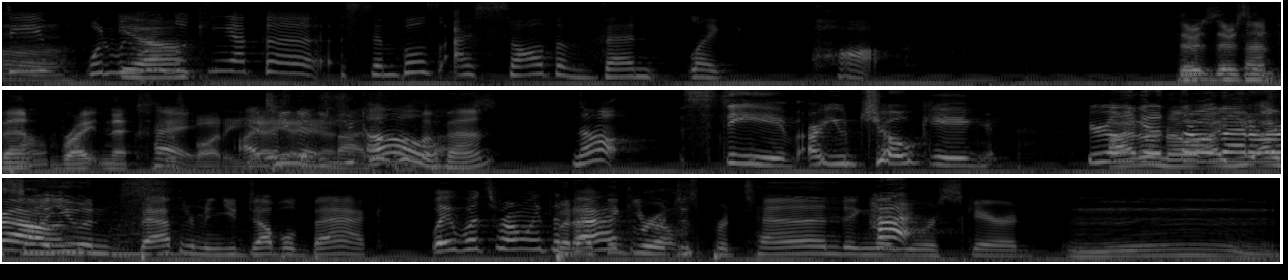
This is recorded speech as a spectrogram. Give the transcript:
Steve, Ah. when we Yeah. were looking at the symbols, I saw the vent like pop. There, There's a there's a vent vent pop? right next to Hey, his body. I Yeah, Tina, yeah, did you come Oh. from a vent? No, Steve, are you joking? You're really I don't gonna know. throw that I, I around? saw you in the bathroom and you doubled back. Wait, what's wrong with the But bathroom? I think you were just pretending Ha! that you were scared. Mm.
